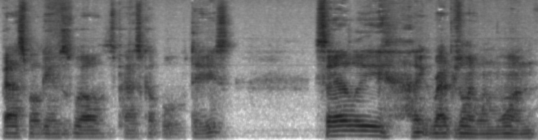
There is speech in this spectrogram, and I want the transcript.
basketball games as well this past couple days. Sadly, I think Raptors only won one,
